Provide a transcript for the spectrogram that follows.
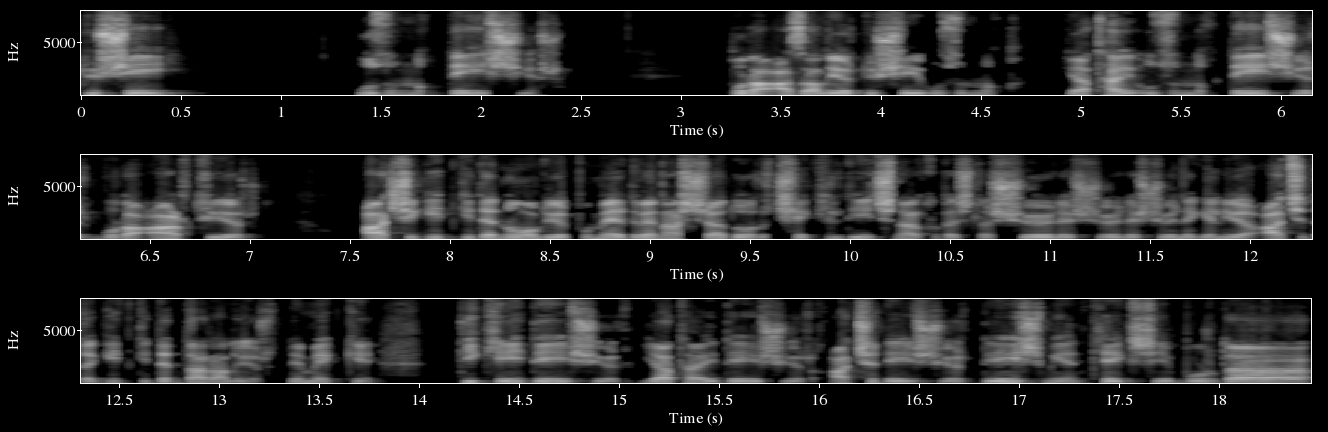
düşey uzunluk değişiyor. Bura azalıyor düşey uzunluk. Yatay uzunluk değişiyor. Bura artıyor. Açı gitgide ne oluyor? Bu merdiven aşağı doğru çekildiği için arkadaşlar şöyle şöyle şöyle geliyor. Açı da gitgide daralıyor. Demek ki dikey değişiyor. Yatay değişiyor. Açı değişiyor. Değişmeyen tek şey burada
